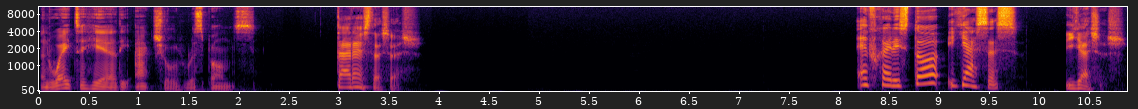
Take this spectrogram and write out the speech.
and wait to hear the actual response. Τα ρέστα σας. Ευχαριστώ, γεια σας. Γεια σας.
